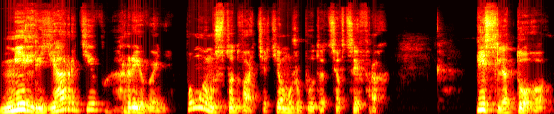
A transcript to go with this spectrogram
мільярдів гривень. По-моєму, 120, я можу путатися в цифрах. Після того,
